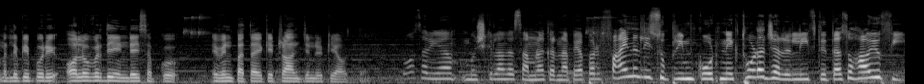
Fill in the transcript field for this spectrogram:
मतलब कि पूरी ऑल ओवर द इंडिया ही सबको इवन पता है कि ट्रांसजेंडर क्या होता है। ਬਹੁਤ ਸਾਰੀਆਂ ਮੁਸ਼ਕਲਾਂ ਦਾ ਸਾਹਮਣਾ ਕਰਨਾ ਪਿਆ ਪਰ ਫਾਈਨਲੀ ਸੁਪਰੀਮ ਕੋਰਟ ਨੇ ਇੱਕ ਥੋੜਾ ਜਿਹਾ ਰਿਲੀਫ ਦਿੱਤਾ ਸੋ ਹਾਊ ਯੂ ਫੀਲ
